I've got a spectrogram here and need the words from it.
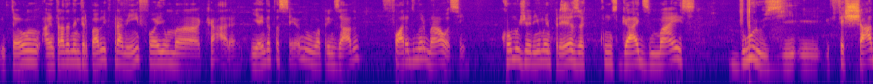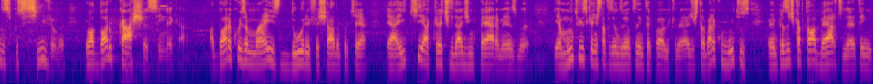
Então a entrada na Interpublic para mim foi uma cara e ainda está sendo um aprendizado fora do normal assim como gerir uma empresa com os guides mais duros e, e, e fechados possível, né? Eu adoro caixa, assim, né, cara? Adoro a coisa mais dura e fechada, porque é, é aí que a criatividade impera mesmo, né? E é muito isso que a gente está fazendo dentro da Interpublic, né? A gente trabalha com muitos... É uma empresa de capital aberto, né? Tem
